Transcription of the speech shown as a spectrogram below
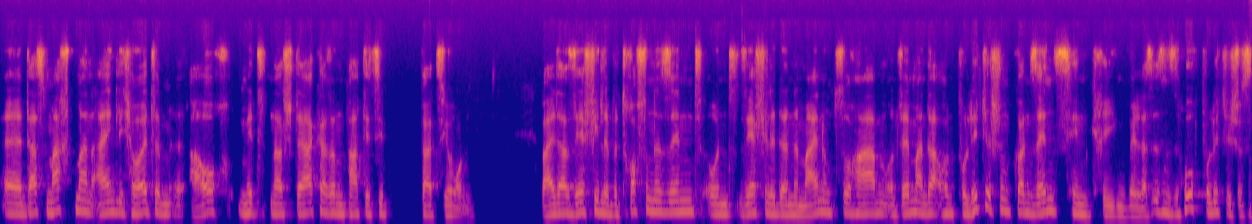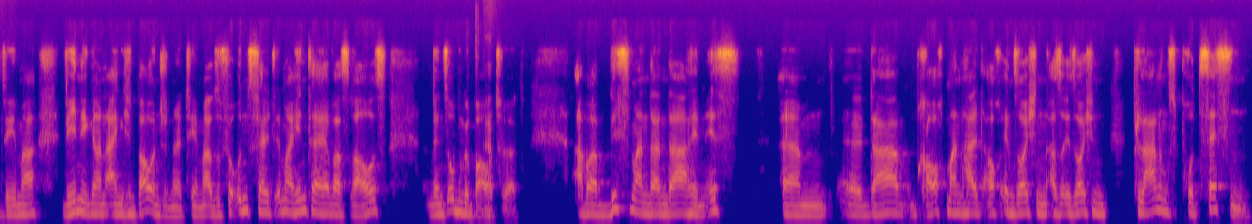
äh, das macht man eigentlich heute auch mit einer stärkeren Partizipation weil da sehr viele Betroffene sind und sehr viele dann eine Meinung zu haben. Und wenn man da auch einen politischen Konsens hinkriegen will, das ist ein hochpolitisches Thema, weniger ein eigentlich ein Bauingenieurthema. Also für uns fällt immer hinterher was raus, wenn es umgebaut ja. wird. Aber bis man dann dahin ist, ähm, äh, da braucht man halt auch in solchen, also in solchen Planungsprozessen,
